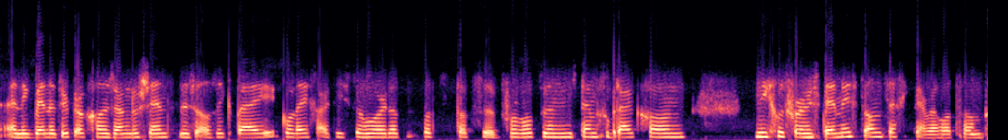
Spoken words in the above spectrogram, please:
En ik ben natuurlijk ook gewoon zangdocent. Dus als ik bij collega-artiesten hoor dat, dat, dat ze bijvoorbeeld hun stemgebruik gewoon niet goed voor hun stem is, dan zeg ik daar wel wat van.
